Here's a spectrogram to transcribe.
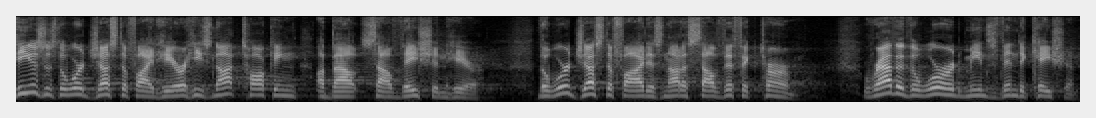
he uses the word justified here. He's not talking about salvation here. The word justified is not a salvific term. Rather, the word means vindication.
